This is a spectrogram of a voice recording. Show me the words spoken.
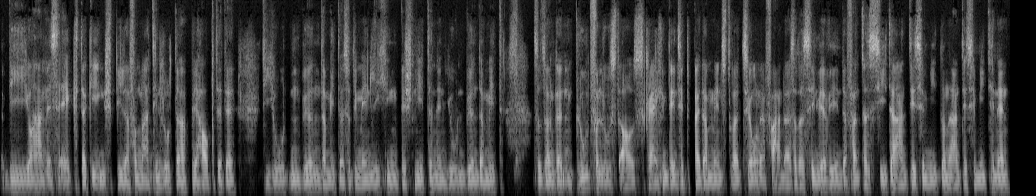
wie Johannes Eck, der Gegenspieler von Martin Luther, behauptete, die Juden würden damit, also die männlichen beschnittenen Juden würden damit sozusagen den Blutverlust ausgleichen, den sie bei der Menstruation erfahren. Also da sind wir wie in der Fantasie der Antisemiten und Antisemitinnen,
